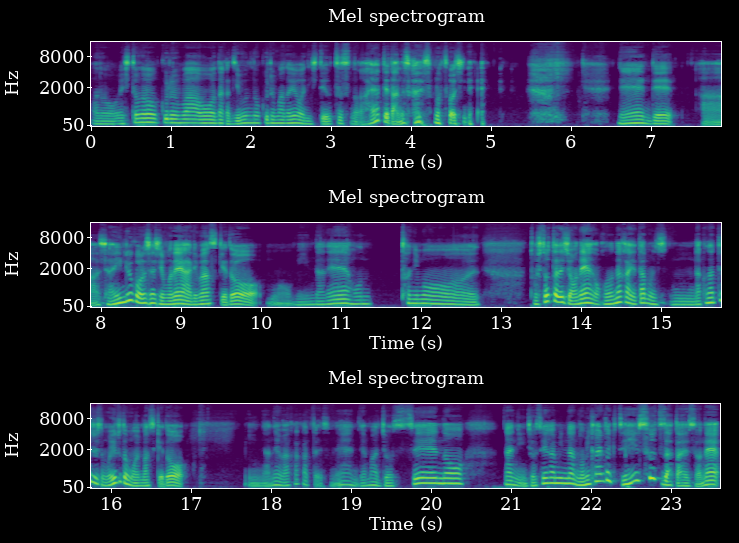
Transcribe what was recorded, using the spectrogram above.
あの、人の車をなんか自分の車のようにして写すのが流行ってたんですかね、その当時ね。ねで、あ社員旅行の写真もね、ありますけど、もうみんなね、本当にもう、年取ったでしょうね。この中に多分、亡くなってる人もいると思いますけど、みんなね、若かったですね。で、まあ女性の、何女性がみんな飲み会の時全員スーツだったんですよね。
